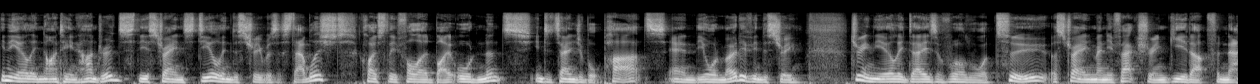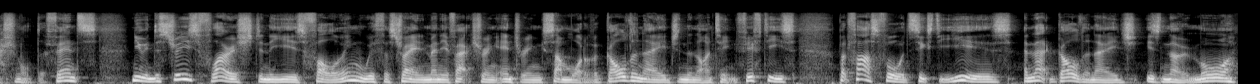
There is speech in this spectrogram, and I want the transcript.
In the early 1900s, the Australian steel industry was established, closely followed by ordnance, interchangeable parts, and the automotive industry. During the early days of World War II, Australian manufacturing geared up for national defence. New industries flourished in the years following, with Australian manufacturing entering somewhat of a golden age in the 1950s. But fast forward 60 years, and that golden age is no more.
